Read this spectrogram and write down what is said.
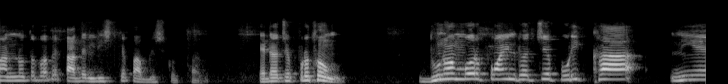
মান্যতা পাবে তাদের লিস্টকে পাবলিশ করতে হবে। এটা হচ্ছে প্রথম। দু নম্বর পয়েন্ট হচ্ছে পরীক্ষা নিয়ে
